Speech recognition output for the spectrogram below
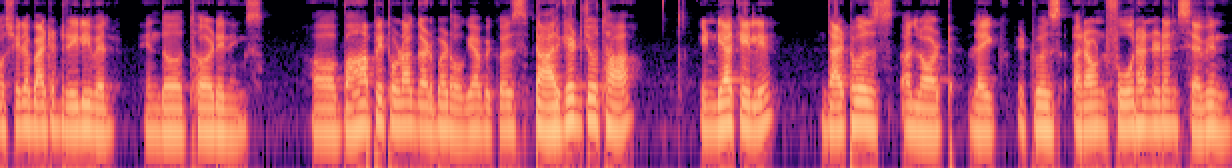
Australia batted really well in the third innings. और वहाँ पे थोड़ा गड़बड़ हो गया बिकॉज़ टारगेट जो था इंडिया के लिए, that was a lot. Like, it was around 407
